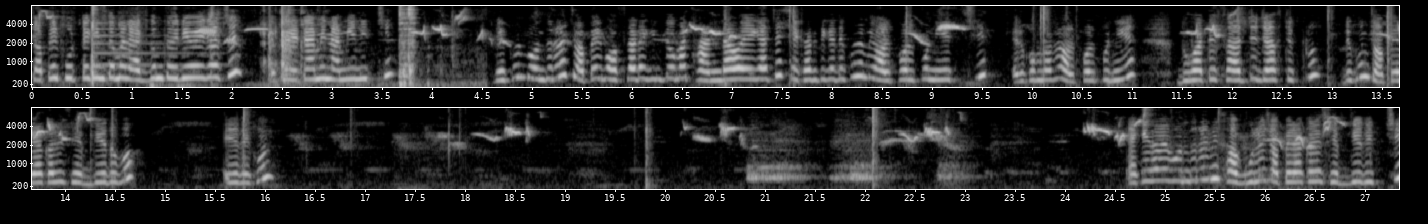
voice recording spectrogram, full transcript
চপের পুরটা কিন্তু আমার একদম তৈরি হয়ে গেছে। এরপর এটা আমি নামিয়ে নিচ্ছি। দেখুন বন্ধুরা, চপের মশলাটা কিন্তু আমার ঠান্ডা হয়ে গেছে। সেখান থেকে দেখুন আমি অল্প অল্প নিয়েছি। এরকমভাবে অল্প অল্প নিয়ে দু হাতের সাহায্যে জাস্ট একটু দেখুন চপের আকারে শেপ দিয়ে দেবো। এই যে দেখুন একইভাবে বন্ধুরা, আমি সবগুলো চপের আকারে শেপ দিয়ে দিচ্ছি।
